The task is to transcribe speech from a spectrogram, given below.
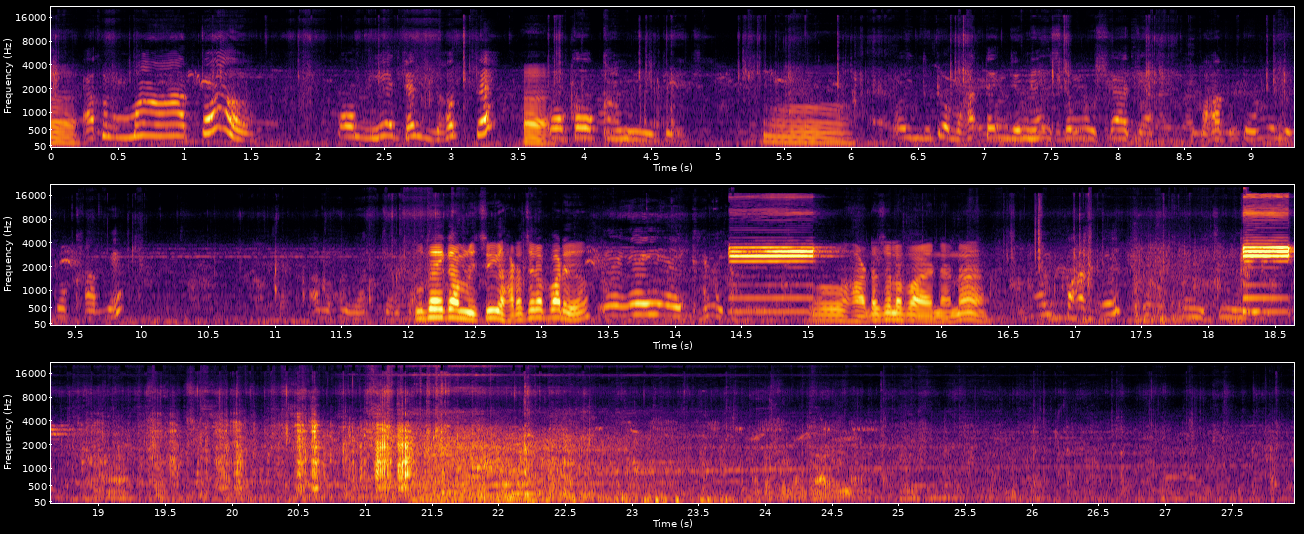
হ্যাঁ। এখন মা তো ও গিয়েছে ধরতে হ্যাঁ। ওকেও কামড়িয়ে দিয়েছে। ও, ওই দুটো ভাতের জন্য এসে বসে আছে। ভাত দেবো দুটো খাবে। কোথায় কামড়েছে? হাঁটাচলা পারে ও? এই এই এইখানে। ও হাঁটাচলা পারে না না ওই পাশে শুনছি। হাঁটাচলা পারে না ওই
